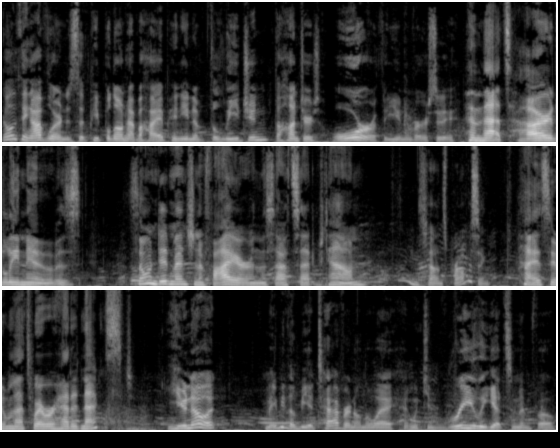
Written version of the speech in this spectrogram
The only thing I've learned is that people don't have a high opinion of the Legion, the Hunters, or the University. And that's hardly news. Someone did mention a fire in the south side of town. Hmm, sounds promising. I assume that's where we're headed next. You know it. Maybe there'll be a tavern on the way, and we can really get some info.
